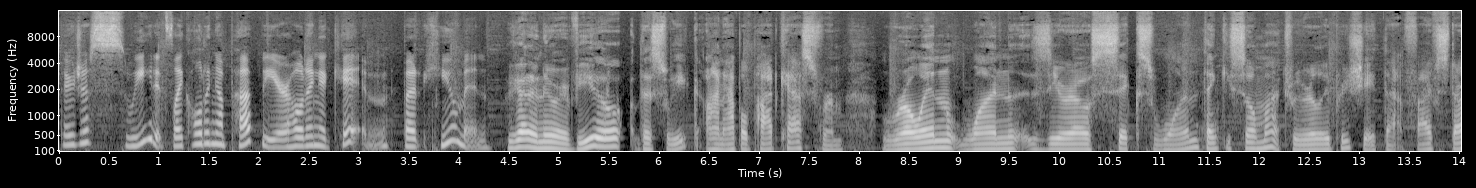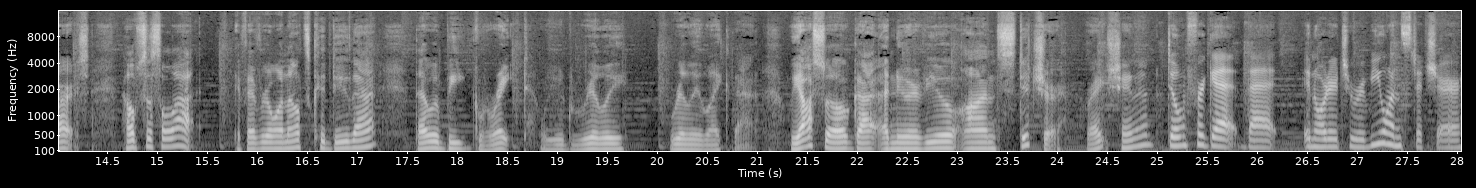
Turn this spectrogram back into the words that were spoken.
They're just sweet. It's like holding a puppy or holding a kitten, but human. We got a new review this week on Apple Podcasts from Rowan1061. Thank you so much. We really appreciate that. Five stars. Helps us a lot. If everyone else could do that, that would be great. We would really, really like that. We also got a new review on Stitcher, right, Shannon? Don't forget that in order to review on Stitcher,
